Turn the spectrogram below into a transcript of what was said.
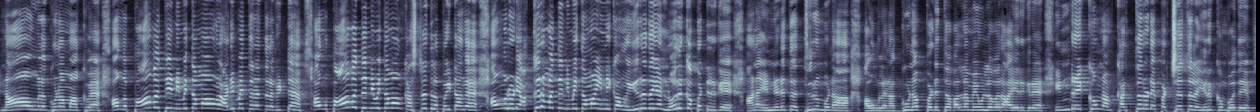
நான் அவங்கள குணமாக்குவேன். அவங்க பாவத்தின் நிமித்தமாக அவங்கள அடிமைத்தனத்தில் விட்டேன். அவங்க பாவத்தின் நிமித்தமாக அவங்க கஷ்டத்தில் போயிட்டாங்க. அவங்களுடைய அக்கிரமத்தின் நிமித்தமாக இன்னைக்கு அவங்க இருதயம் நொறுக்கப்பட்டிருக்கு. ஆனால் என்னிடத்துல திரும்பினா அவங்கள நான் குணப்படுத்த வல்லமை உள்ளவராக இருக்கிறேன் இன்றைக்கும் நாம் கர்த்தருடைய பட்சத்தில் இருக்கும்போது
